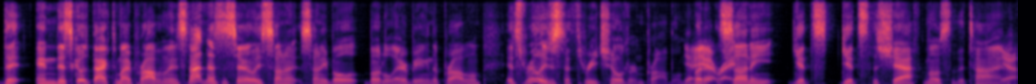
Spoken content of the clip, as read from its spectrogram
That and this goes back to my problem. And it's not necessarily Sunny, Sunny Baudelaire being the problem. It's really just a three children problem. Yeah, but yeah, right. Sunny gets gets the shaft most of the time Yeah.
